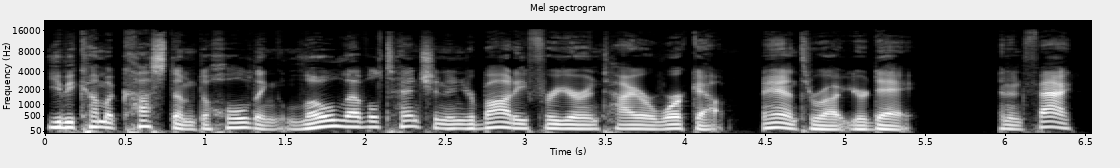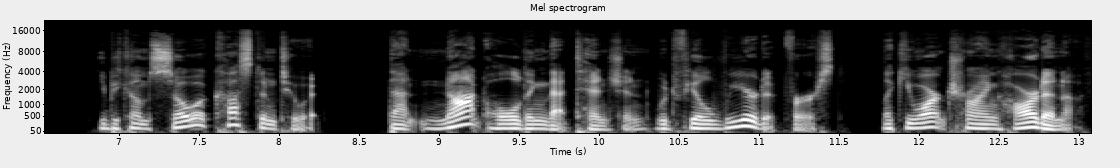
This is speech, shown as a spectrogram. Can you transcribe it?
You become accustomed to holding low level tension in your body for your entire workout and throughout your day. And in fact, you become so accustomed to it that not holding that tension would feel weird at first, like you aren't trying hard enough.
